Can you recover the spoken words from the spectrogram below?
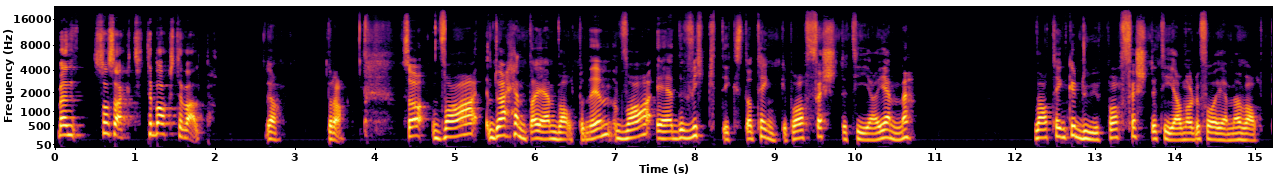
Men som sagt, tillbaks till valp. Ja, bra. Så vad, du har hämtat hem valpen din. Vad är det viktigaste att tänka på första tiden hemma? Vad tänker du på första tiden när du får hem en valp?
